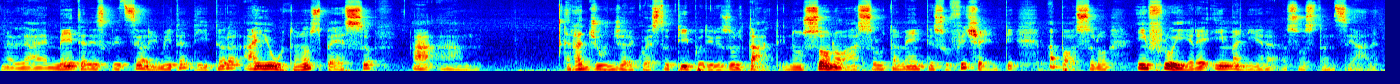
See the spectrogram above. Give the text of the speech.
la metadescrizione e il metatitolo aiutano spesso a, a raggiungere questo tipo di risultati. Non sono assolutamente sufficienti, ma possono influire in maniera sostanziale.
